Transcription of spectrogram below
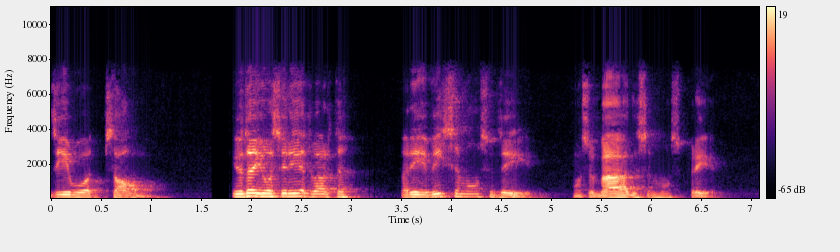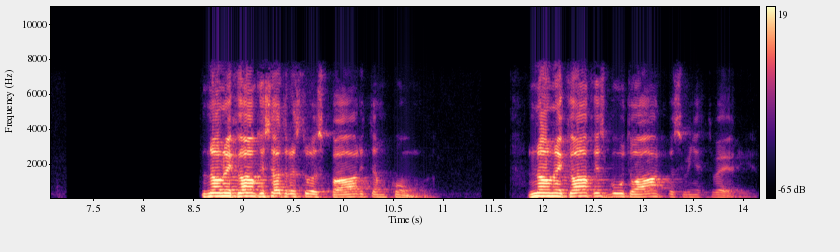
dzīvot psalmu, jo tajos ir ietverta arī visa mūsu dzīve, mūsu bēdas un mūsu prieka. Nav nekā, kas atrastos pāri tam kungam. Nav nekā, kas būtu ārpus viņa tvēriena.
